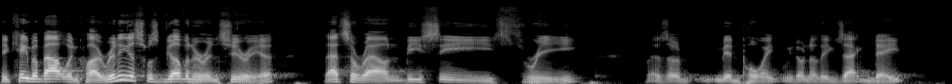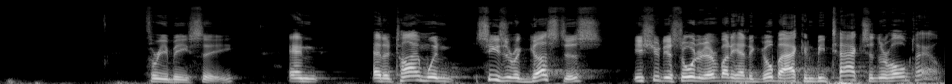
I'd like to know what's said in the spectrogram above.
It came about when Quirinius was governor in Syria. That's around BC 3 as a midpoint. We don't know the exact date. 3 BC. And at a time when Caesar Augustus issued this order everybody had to go back and be taxed in their hometown.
